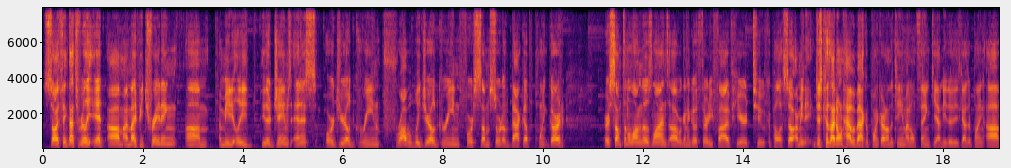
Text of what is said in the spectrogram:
So I think that's really it. Um, I might be trading um, immediately either James Ennis or Gerald Green. Probably Gerald Green for some sort of backup point guard or something along those lines. Uh, we're going to go 35 here to Capela. So, I mean, just because I don't have a backup point guard on the team, I don't think. Yeah, neither of these guys are playing. Uh,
